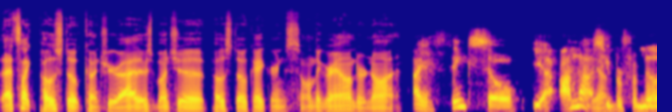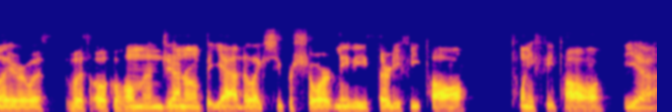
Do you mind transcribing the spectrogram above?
that's like post oak country, right? There's a bunch of post oak acorns on the ground or not? I think so. Yeah, I'm not Yeah. super familiar with with Oklahoma in general, but yeah, they're like super short, maybe 30 feet tall, 20 feet Mm-hmm. tall. Yeah.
